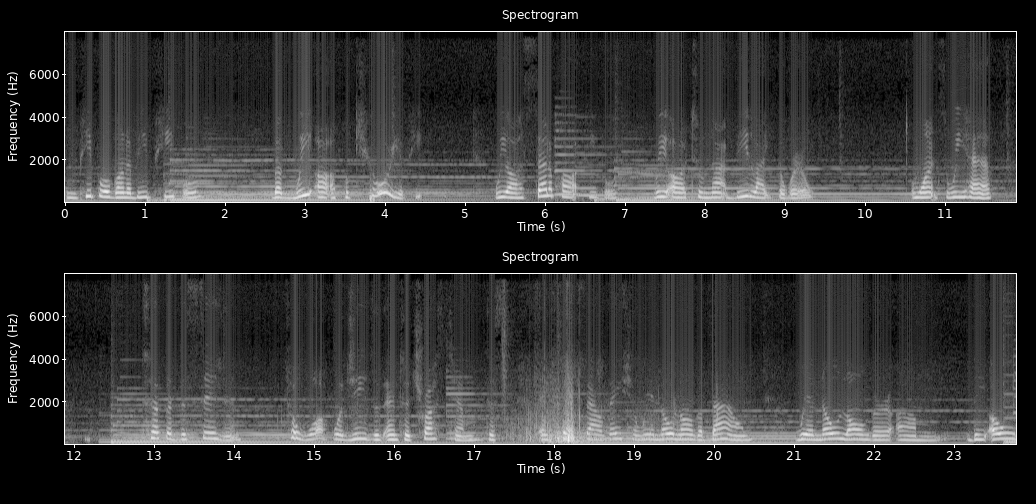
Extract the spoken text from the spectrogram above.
and people are going to be people, but we are a peculiar people. We are set apart people. We are to not be like the world. Once we have took a decision to walk with Jesus and to trust Him, to accept salvation, we're no longer bound. We're no longer um, the old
